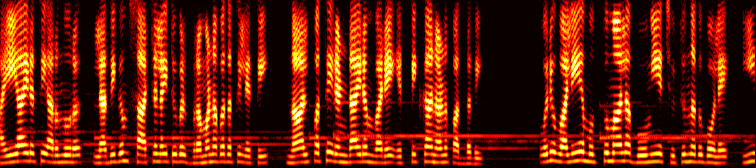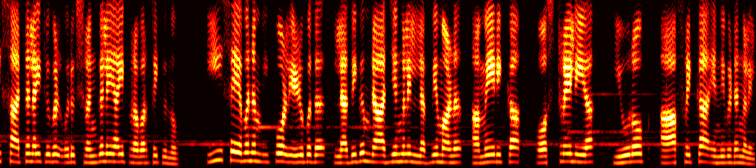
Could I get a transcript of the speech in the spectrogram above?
അയ്യായിരത്തി അറുന്നൂറ് ലധികം സാറ്റലൈറ്റുകൾ ഭ്രമണപഥത്തിൽ എത്തി നാൽപ്പത്തി രണ്ടായിരം വരെ എത്തിക്കാനാണ് പദ്ധതി. ഒരു വലിയ മുത്തുമാല ഭൂമിയെ ചുറ്റുന്നതുപോലെ ഈ സാറ്റലൈറ്റുകൾ ഒരു ശൃംഖലയായി പ്രവർത്തിക്കുന്നു. ഈ സേവനം ഇപ്പോൾ എഴുപത് ലധികം രാജ്യങ്ങളിൽ ലഭ്യമാണ് അമേരിക്ക ഓസ്ട്രേലിയ യൂറോപ്പ് ആഫ്രിക്ക എന്നിവിടങ്ങളിൽ.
